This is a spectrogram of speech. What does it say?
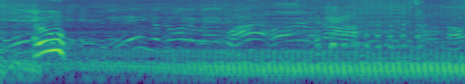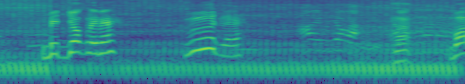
เอ๊ะอู้เอ๊ะยกล้อแรงๆกว่าโอ้ยไม่กล้าหรอกเอา บิดยกเลยไหมวืดเลยไหมเอาไม่ยกอะมาบ่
